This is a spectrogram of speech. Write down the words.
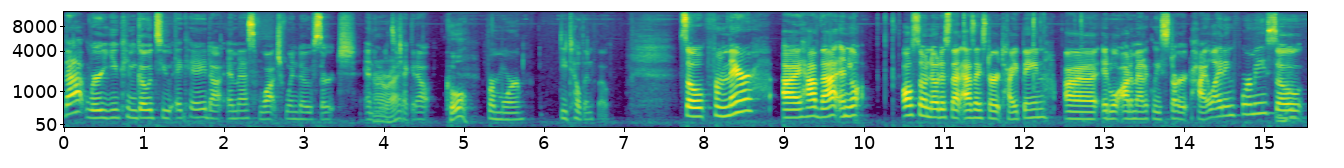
that where you can go to aka.ms watch window search in order Alright. to check it out Cool. for more detailed info. So from there, I have that, and you'll also notice that as I start typing, uh, it will automatically start highlighting for me. So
